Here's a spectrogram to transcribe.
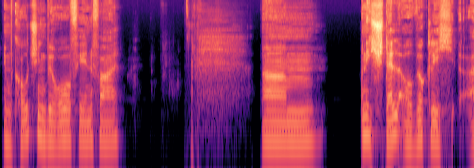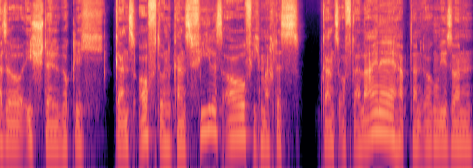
im Coaching-Büro auf jeden Fall. Ähm, und ich stelle auch wirklich, also ich stelle wirklich ganz oft und ganz vieles auf. Ich mache das ganz oft alleine, habe dann irgendwie so ein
